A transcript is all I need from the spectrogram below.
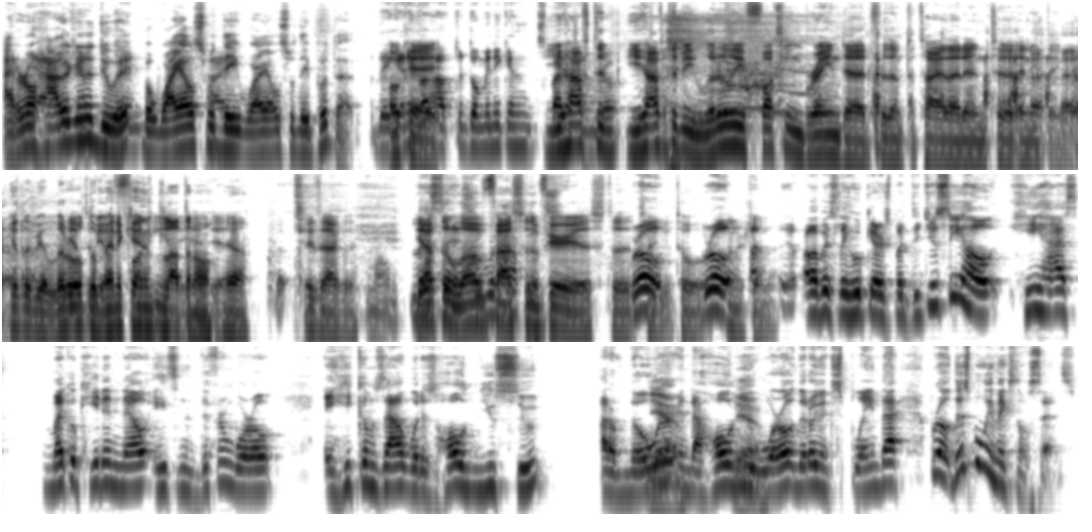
I don't know Yeah, how they're gonna do it, can't but why else would tie- they? Why else would they put that? They're gonna Okay. go after Dominican. You have to bro. you have to be literally fucking brain dead for them to tie that into anything. Bro. You have to be a literal to be a Dominican fucking Platano. idiot, yeah. Exactly. Well, You have to love what Fast and the. Furious to, bro, to, to bro. understand that. uh, obviously, who cares? But did you see how he has Michael Keaton now? He's in a different world, and he comes out with his whole new suit out of nowhere Yeah, in that whole yeah. new world. They don't even explain that, bro. This movie makes no sense.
